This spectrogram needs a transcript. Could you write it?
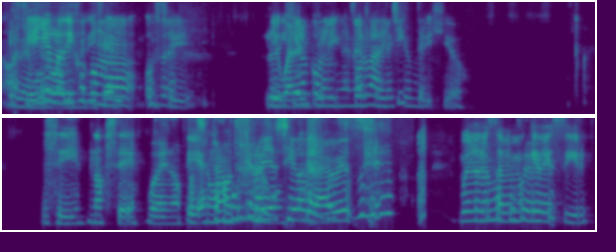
No, Es sí, que ella lo dijo como, o sea, Sí. Lo Igual dijeron como en forma de chiste. Sí, no sé. Bueno, Sí, esperamos otra que no haya sido grave, sí. Bueno, no sabemos qué decir.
